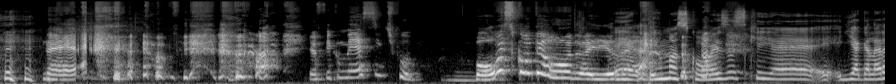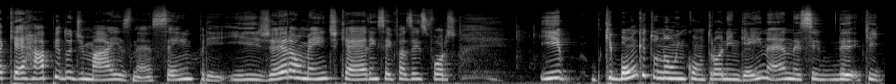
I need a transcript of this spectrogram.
né? eu fico meio assim, tipo, bom esse conteúdo aí, né? É, tem umas coisas que é. E a galera quer rápido demais, né? Sempre. E geralmente querem sem fazer esforço. E que bom que tu não encontrou ninguém, né? Nesse, que,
